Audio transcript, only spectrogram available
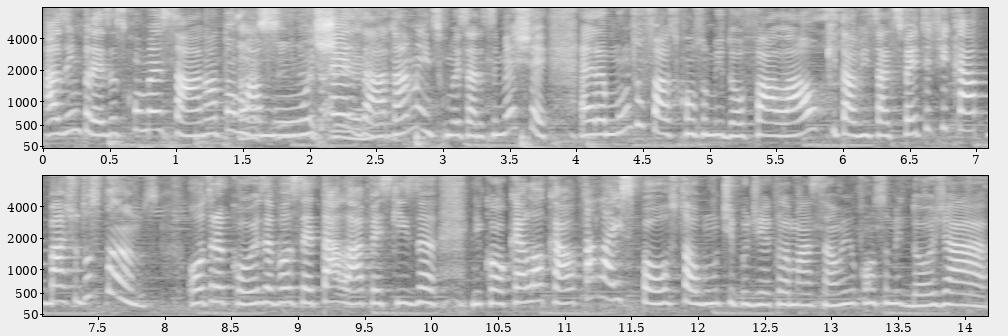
as empresas começaram a tomar A muito, mexer, né? exatamente, começaram a se mexer. Era muito fácil o consumidor falar o que estava insatisfeito e ficar abaixo dos panos. Outra coisa é você tá lá, pesquisa em qualquer local, tá lá exposto a algum tipo de reclamação e o consumidor já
